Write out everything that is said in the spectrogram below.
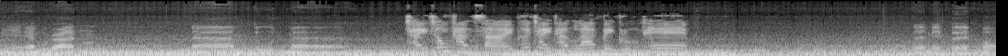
มีแอมบู รันซ์ตามตูดมา ใช้ช่องทางซ้ายเพื่อใช้ทางลาดไปกรุงเทพ แต่ไม่เปิดบอ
